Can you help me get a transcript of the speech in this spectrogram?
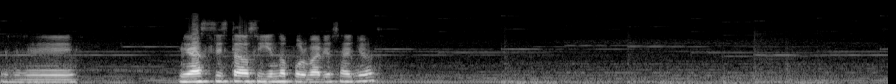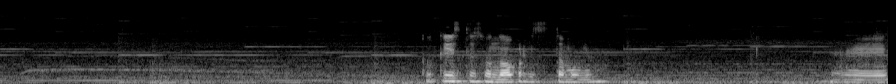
Eh. ¿Me has estado siguiendo por varios años? Creo que esto es un no porque se está moviendo. Eh,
